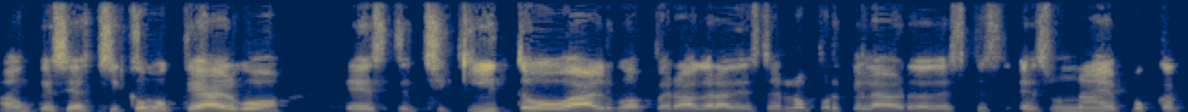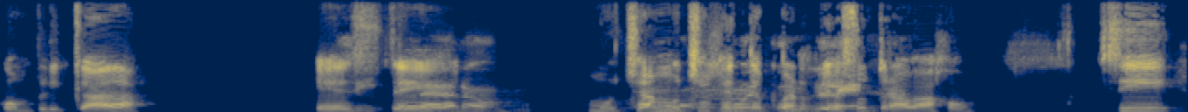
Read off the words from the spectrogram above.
aunque sea así como que algo este, chiquito o algo, pero agradecerlo porque la verdad es que es una época complicada. Este, claro. Mucha, mucha gente perdió su trabajo. Sí,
